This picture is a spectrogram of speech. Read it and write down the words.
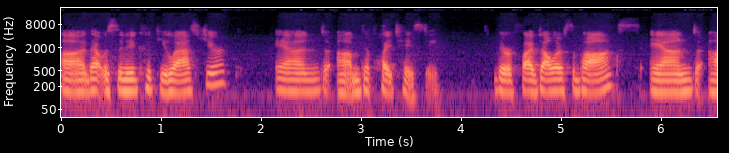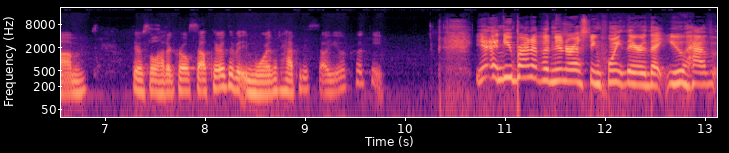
Uh, that was the new cookie last year, and um, they're quite tasty. They're five dollars a box, and um, there's a lot of girls out there that would be more than happy to sell you a cookie. Yeah, and you brought up an interesting point there that you have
